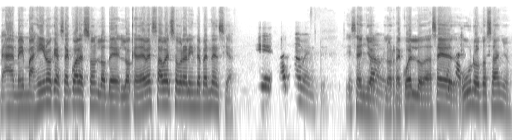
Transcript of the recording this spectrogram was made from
Ah, me imagino que sé cuáles son los de lo que debes saber sobre la independencia. Exactamente. Sí, señor, lo recuerdo de hace uno o dos años.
